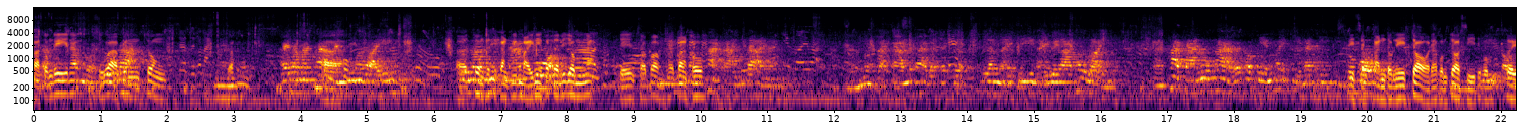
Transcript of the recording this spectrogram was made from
อ่าตรงนี้นะถือว่าเป็นช่วงในธรรมชาติแผ่นดินไหวเอ่อช่วงเทศกาลปีใหม่นี่เขาจะนิยมนะเด็กชาวบ้านชาวบ้านเขาคาดการไม่ได้นะคาดการไม่ได้ว่าจะเกิดเดือนไหนปีไหนเวลาเท่าไหร่อ่า คาดการณ์ล่วงหน้าแล้วก็เพียงไม่กี่นาทีกี่ที่ชั่วโมงสำคัญตรงนี้จ้อนะผมจ้อสีที่ผมเคย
